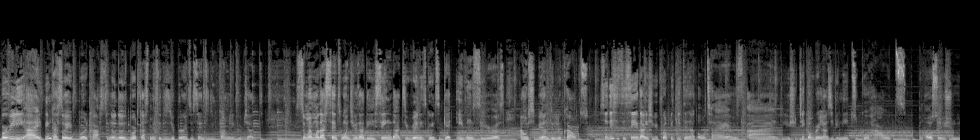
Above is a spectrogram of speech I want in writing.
But really, I think I saw a broadcast. You know those broadcast messages your parents will send to the family group chat. So my mother sent one the other day saying that the rain is going to get even serious and we should be on the lookout. So this is to say that you should be properly kitted at all times and you should take umbrellas if you need to go out and also you should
